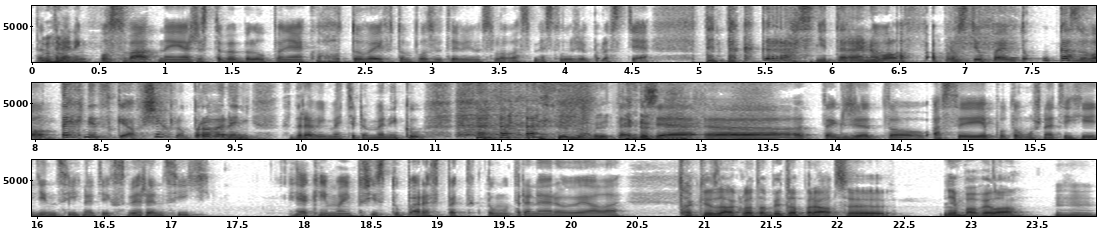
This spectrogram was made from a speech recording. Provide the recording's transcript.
ten mm-hmm. trénink posvátný a že z tebe byl úplně jako hotový v tom pozitivním slova smyslu, že prostě ten tak krásně trénoval a, a prostě úplně jim to ukazoval technicky a všechno provedení. Zdravíme tě Dominiku. takže, uh, takže to asi je potom už na těch jedincích, na těch svěřencích, jaký mají přístup a respekt k tomu trenérovi, ale tak je základ, aby ta práce mě bavila mm-hmm.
